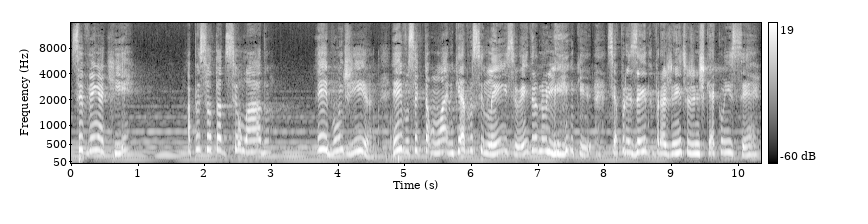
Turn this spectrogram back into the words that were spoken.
Você vem aqui, a pessoa está do seu lado. Ei, bom dia. Ei, você que está online, quebra o silêncio, entra no link, se apresenta para a gente, a gente quer conhecer.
